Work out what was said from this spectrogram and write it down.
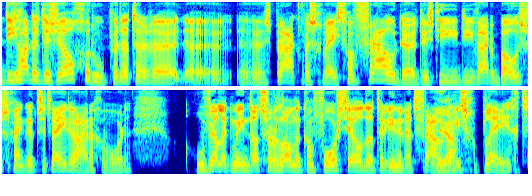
die hadden dus wel geroepen dat er sprake was geweest van fraude. Dus die, die waren boos waarschijnlijk dat ze tweede waren geworden. Hoewel ik me in dat soort landen kan voorstellen dat er inderdaad fraude Ja. is gepleegd.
